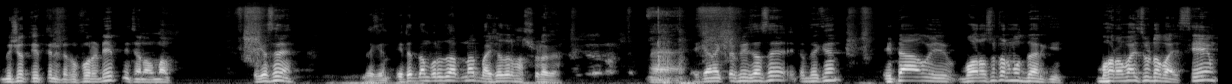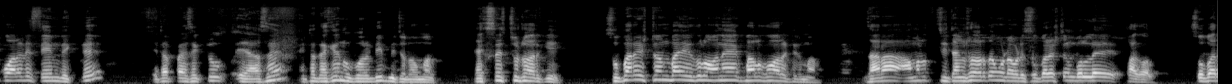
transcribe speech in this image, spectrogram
দুশো তিয়াত্তর লিটার উপরে ডিপ নিচে নর্মাল ঠিক আছে? দেখেন এটার দাম পড়বে আপনার বাইশ হাজার পাঁচশো টাকা। হ্যাঁ এখানে একটা ফ্রিজ আছে এটা দেখেন এটা ওই বড় ছোটোর মধ্যে আর কি। বড় ভাই ছোট ভাই সেম কোয়ালিটি সেম দেখতে। এটা প্রাইস একটু এ আছে। এটা দেখেন উপরে ডিপ নিচে নর্মাল এক্সাইজ ছোট আর কি। সুপার স্টোন ভাই এগুলো অনেক ভালো কোয়ালিটির মাল। যারা আমার চিটাং শহর তো মোটামুটি সুপার স্টোন বললে পাগল। সুপার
